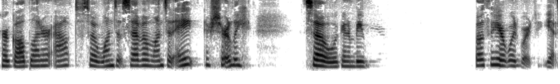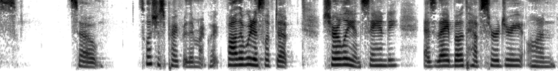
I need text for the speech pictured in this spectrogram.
her gallbladder out. So one's at seven, one's at eight. There's Shirley. So we're going to be both here at Woodward. Yes. So, so let's just pray for them right quick. Father, we just lift up Shirley and Sandy as they both have surgery on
